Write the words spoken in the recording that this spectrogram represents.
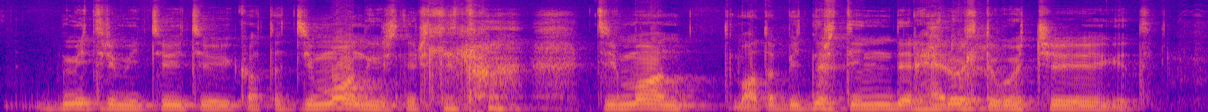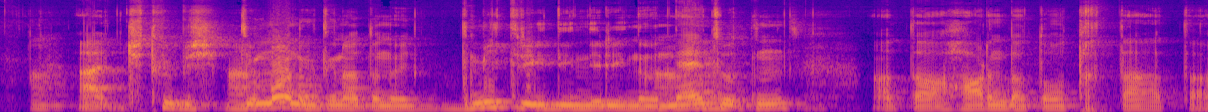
Дмитрий Медведевийг одоо Димон гэж нэрлээд байгаа. Димон одоо биднэрт энэ дээр хариулт өгөөч гэд. А чөтгөр биш. Димон гэдэг нь одоо нөө Дмитрий гэдэг нэрийг нөө найзууд нь одоо хоорондоо дуудахтаа одоо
